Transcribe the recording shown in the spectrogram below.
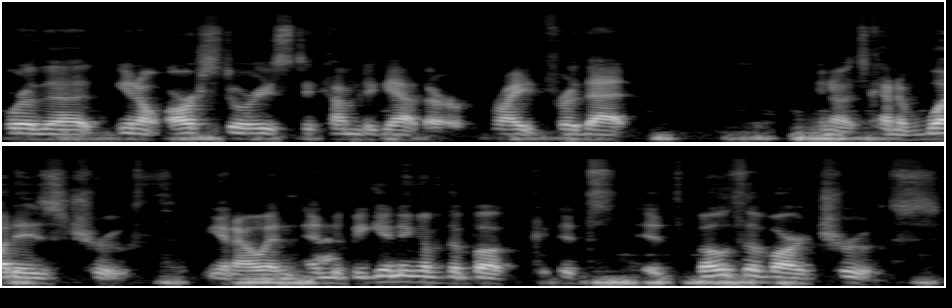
for the you know our stories to come together right? For that you know it's kind of what is truth you know? And in the beginning of the book it's it's both of our truths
